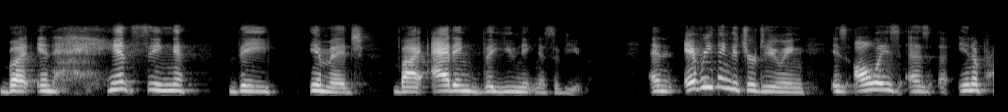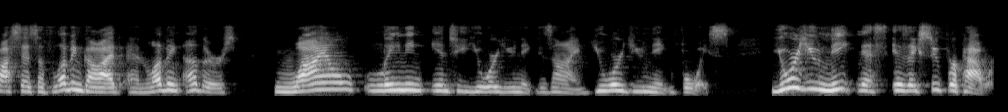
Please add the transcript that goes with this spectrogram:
but enhancing the image by adding the uniqueness of you. And everything that you're doing is always as uh, in a process of loving God and loving others while leaning into your unique design, your unique voice. Your uniqueness is a superpower.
